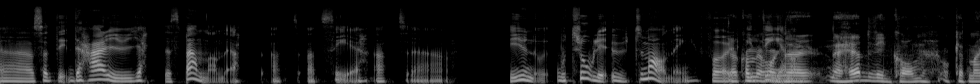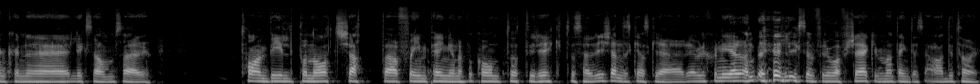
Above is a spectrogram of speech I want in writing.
Eh, så det, det här är ju jättespännande att, att, att se att eh, det är ju en otrolig utmaning för Jag kommer ihåg idén. när, när Hedvig kom och att man kunde liksom så här ta en bild på något, chatta, få in pengarna på kontot direkt och så här. Det kändes ganska revolutionerande liksom för att vara försäkrad. Man tänkte så här, ja det tar,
